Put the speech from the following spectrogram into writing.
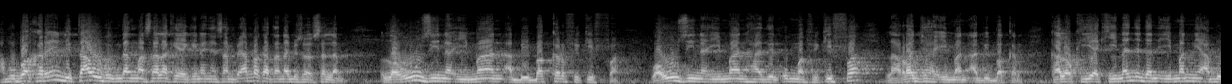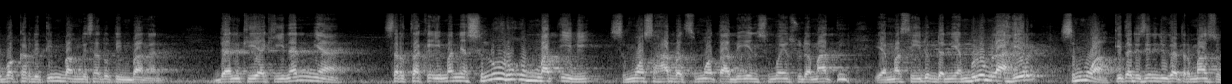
Abu Bakar ini ditahu tentang masalah keyakinannya sampai apa kata Nabi SAW Lauzina iman Abi Bakar fi kiffah Wa uzina iman hadil ummah fi kiffah La rajah iman Abi Bakar Kalau keyakinannya dan imannya Abu Bakar ditimbang di satu timbangan Dan keyakinannya serta keimannya seluruh umat ini Semua sahabat, semua tabi'in, semua yang sudah mati Yang masih hidup dan yang belum lahir Semua, kita di sini juga termasuk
